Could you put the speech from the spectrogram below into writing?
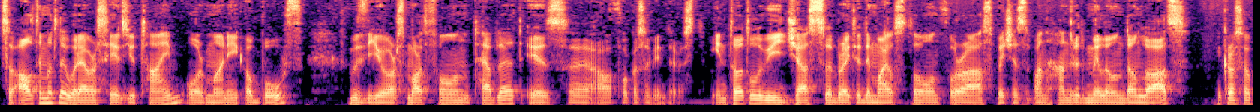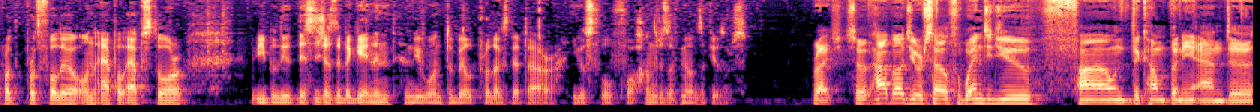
So ultimately, whatever saves you time or money or both with your smartphone, tablet is uh, our focus of interest. In total, we just celebrated a milestone for us, which is 100 million downloads across our portfolio on Apple App Store. We believe this is just the beginning and we want to build products that are useful for hundreds of millions of users. Right. So, how about yourself? When did you found the company, and uh,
